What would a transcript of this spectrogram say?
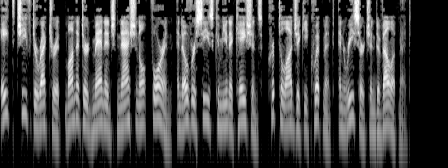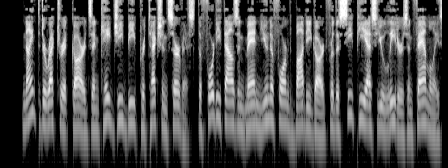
8th Chief Directorate, monitored managed national, foreign, and overseas communications, cryptologic equipment, and research and development. 9th Directorate Guards and KGB Protection Service the 40,000-man uniformed bodyguard for the CPSU leaders and families,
